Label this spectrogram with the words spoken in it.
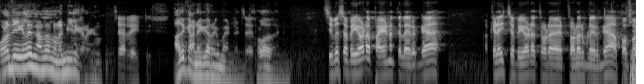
குழந்தைகளும் நல்ல நிலைமையில் இருக்கிறாங்க. சரி ரைட்டு அதுக்கு அனுகிரகம் வேண்டும் சரி. அவ்வளோதாங்க சிவசபையோட பயணத்தில் இருங்க. கிளை சபையோட தொடர் தொடர்பில் இருங்க. அப்பப்போ.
